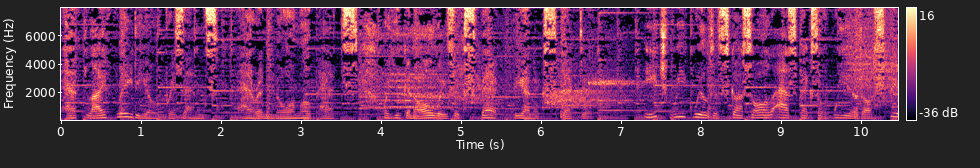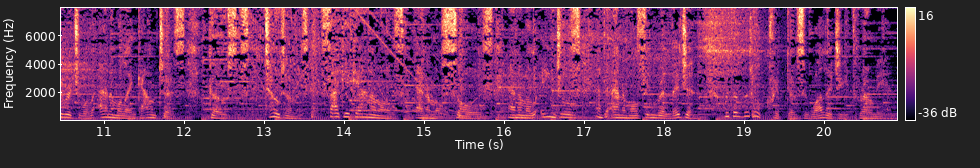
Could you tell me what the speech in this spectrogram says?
Pet Life Radio presents Paranormal Pets where you can always expect the unexpected. Each week we'll discuss all aspects of weird or spiritual animal encounters ghosts, totems, psychic animals, animal souls, animal angels, and animals in religion, with a little cryptozoology thrown in.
